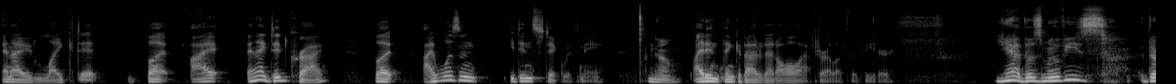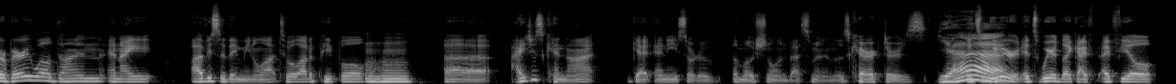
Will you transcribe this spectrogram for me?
and I liked it, but I and I did cry, but I wasn't. It didn't stick with me. No. I didn't think about it at all after I left the theater. Yeah, those movies they're very well done, and I obviously they mean a lot to a lot of people. Mm-hmm. Uh, I just cannot get any sort of emotional investment in those characters. Yeah, It's weird. It's weird. Like I I feel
